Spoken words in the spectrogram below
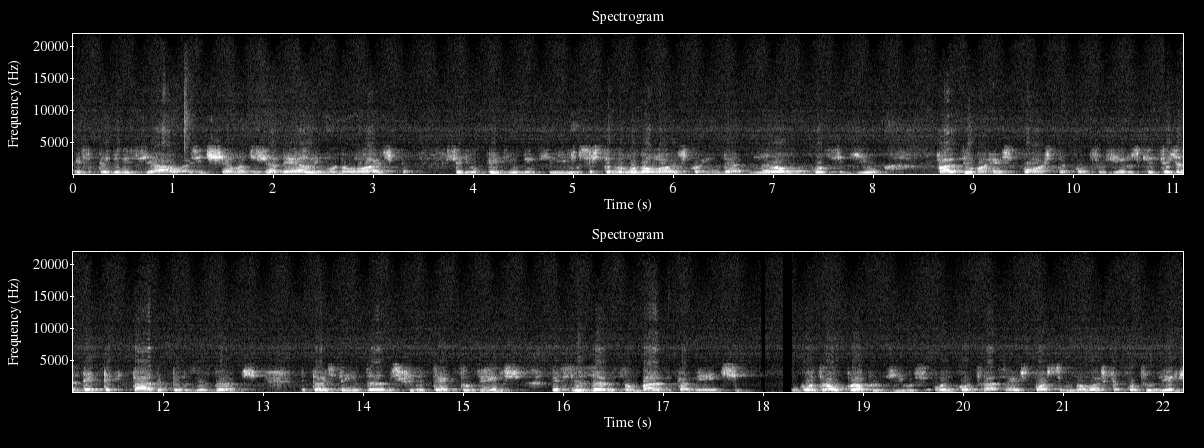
esse período inicial a gente chama de janela imunológica, seria um período em que o sistema imunológico ainda não conseguiu fazer uma resposta contra o vírus que seja detectada pelos exames. Então, gente tem exames que detectam o vírus. Esses exames são basicamente encontrar o próprio vírus ou encontrar essa resposta imunológica contra o vírus.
